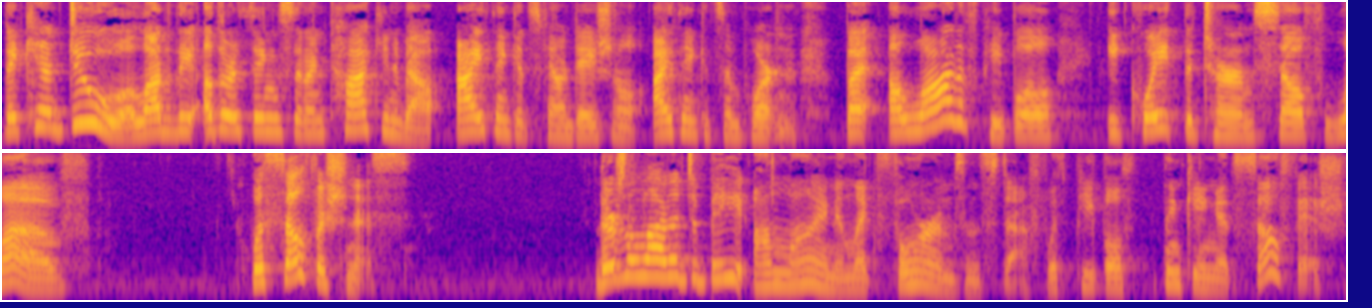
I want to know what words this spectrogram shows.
they can't do a lot of the other things that I'm talking about. I think it's foundational. I think it's important. But a lot of people equate the term self-love with selfishness. There's a lot of debate online and like forums and stuff with people thinking it's selfish.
